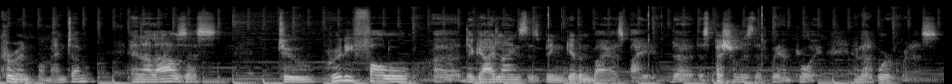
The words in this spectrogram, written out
current momentum and allows us to really follow uh, the guidelines that's being given by us by the, the specialists that we employ and that work with us.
